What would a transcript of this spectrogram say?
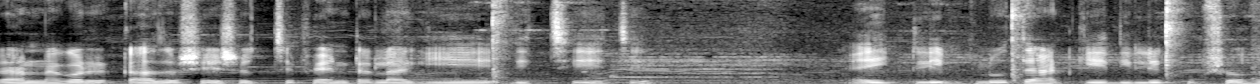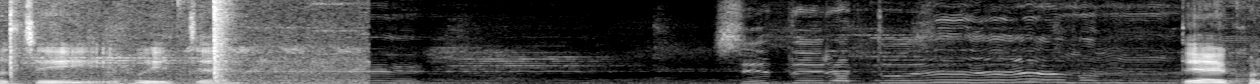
রান্নাঘরের কাজও শেষ হচ্ছে। ফ্যানটা লাগিয়ে দিচ্ছি এই যে। এই ক্লিপগুলোতে আটকিয়ে দিলে খুব সহজে হয়ে যায়। তো এখন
